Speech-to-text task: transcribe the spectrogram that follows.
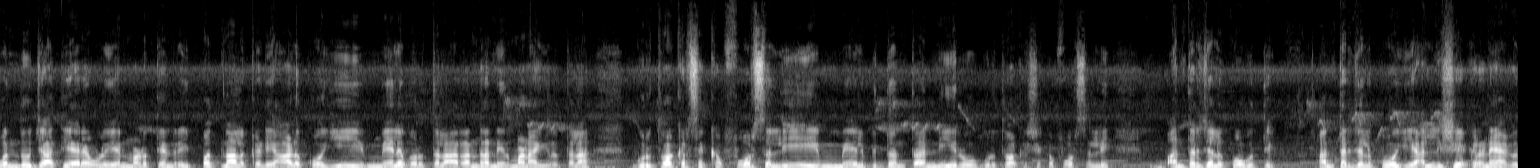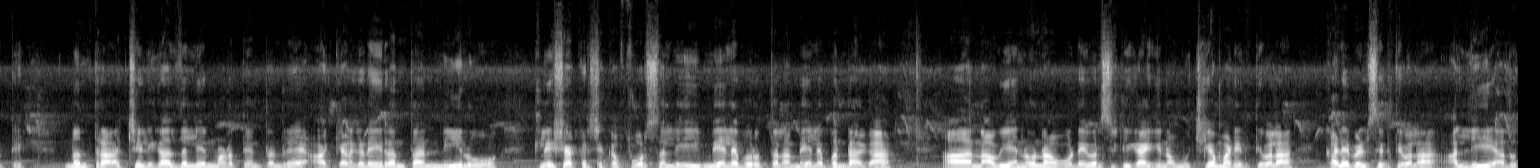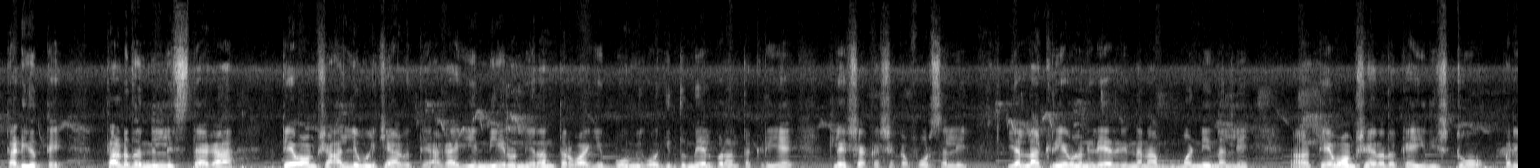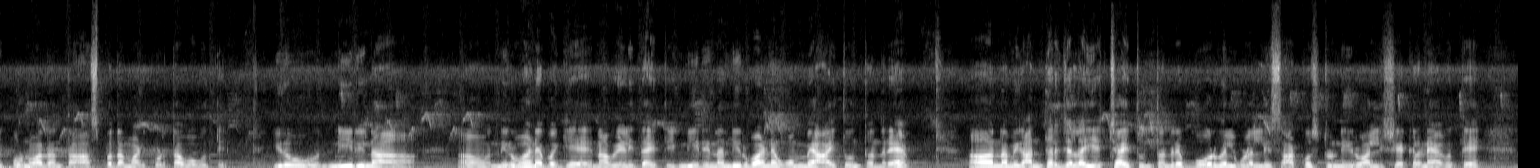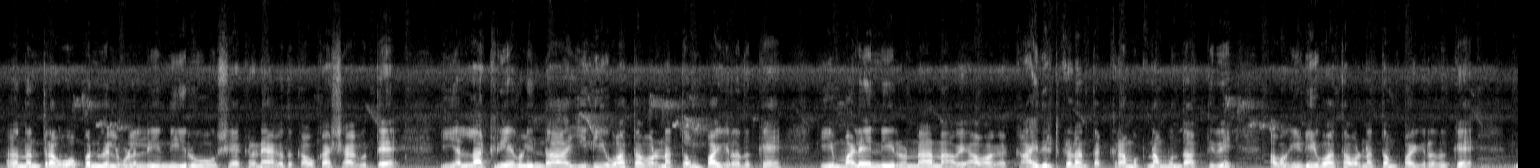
ಒಂದು ಜಾತಿ ಎರೆಹುಳು ಏನು ಮಾಡುತ್ತೆ ಅಂದರೆ ಇಪ್ಪತ್ನಾಲ್ಕು ಅಡಿ ಆಳಕ್ಕೆ ಹೋಗಿ ಮೇಲೆ ಬರುತ್ತಲ್ಲ, ರಂಧ್ರ ನಿರ್ಮಾಣ ಆಗಿರುತ್ತಲ್ಲ, ಗುರುತ್ವಾಕರ್ಷಕ ಫೋರ್ಸಲ್ಲಿ ಮೇಲೆ ಬಿದ್ದಂಥ ನೀರು ಗುರುತ್ವಾಕರ್ಷಕ ಫೋರ್ಸಲ್ಲಿ ಅಂತರ್ಜಲಕ್ಕೆ ಹೋಗುತ್ತೆ. ಅಂತರ್ಜಲಕ್ಕೆ ಹೋಗಿ ಅಲ್ಲಿ ಶೇಖರಣೆ ಆಗುತ್ತೆ. ನಂತರ ಚಳಿಗಾಲದಲ್ಲಿ ಏನು ಮಾಡುತ್ತೆ ಅಂತಂದರೆ ಆ ಕೆಳಗಡೆ ಇರೋಂಥ ನೀರು ಕ್ಲೇಶಾಕರ್ಷಕ ಫೋರ್ಸಲ್ಲಿ ಮೇಲೆ ಬರುತ್ತಲ್ಲ, ಮೇಲೆ ಬಂದಾಗ ನಾವೇನು ನಾವು ಡೈವರ್ಸಿಟಿಗಾಗಿ ನಾವು ಮುಚ್ಚಿಗೆ ಮಾಡಿರ್ತೀವಲ್ಲ ಕಳೆ ಬೆಳೆಸಿರ್ತೀವಲ್ಲ, ಅಲ್ಲಿ ಅದು ತಡೆಯುತ್ತೆ. ತಡೆದು ನಿಲ್ಲಿಸಿದಾಗ ತೇವಾಂಶ ಅಲ್ಲಿ ಉಳಿಕೆ ಆಗುತ್ತೆ. ಹಾಗಾಗಿ ನೀರು ನಿರಂತರವಾಗಿ ಭೂಮಿಗೆ ಹೋಗಿದ್ದು ಮೇಲೆ ಬರೋಂಥ ಕ್ರಿಯೆ ಕ್ಲೇಶಾಕರ್ಷಕ ಫೋರ್ಸಲ್ಲಿ ಎಲ್ಲ ಕ್ರಿಯೆಗಳು ನಡೆಯೋದ್ರಿಂದ ಮಣ್ಣಿನಲ್ಲಿ ತೇವಾಂಶ ಇರೋದಕ್ಕೆ ಇದಿಷ್ಟು ಪರಿಪೂರ್ಣವಾದಂಥ ಆಸ್ಪದ ಮಾಡಿಕೊಡ್ತಾ ಹೋಗುತ್ತೆ. ಇದು ನೀರಿನ ನಿರ್ವಹಣೆ ಬಗ್ಗೆ ನಾವು ಹೇಳಿದ್ದಾಯ್ತು. ಈಗ ನೀರಿನ ನಿರ್ವಹಣೆ ಒಮ್ಮೆ ಆಯಿತು ಅಂತಂದರೆ ನಮಗೆ ಅಂತರ್ಜಲ ಹೆಚ್ಚಾಯಿತು ಅಂತಂದರೆ ಬೋರ್ವೆಲ್ಗಳಲ್ಲಿ ಸಾಕಷ್ಟು ನೀರು ಅಲ್ಲಿ ಶೇಖರಣೆ ಆಗುತ್ತೆ. ನಂತರ ಓಪನ್ ವೆಲ್ಗಳಲ್ಲಿ ನೀರು ಶೇಖರಣೆ ಆಗೋದಕ್ಕೆ ಅವಕಾಶ ಆಗುತ್ತೆ. ಈ ಎಲ್ಲ ಕ್ರಿಯೆಗಳಿಂದ ಇಡೀ ವಾತಾವರಣ ತಂಪಾಗಿರೋದಕ್ಕೆ ಈ ಮಳೆ ನೀರನ್ನು ನಾವು ಯಾವಾಗ ಕಾಯ್ದಿಟ್ಕೊಳ್ಳೋಂಥ ಕ್ರಮಕ್ಕೆ ನಾವು ಮುಂದಾಗ್ತೀವಿ. ಅವಾಗ ಇಡೀ ವಾತಾವರಣ ತಂಪಾಗಿರೋದಕ್ಕೆ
